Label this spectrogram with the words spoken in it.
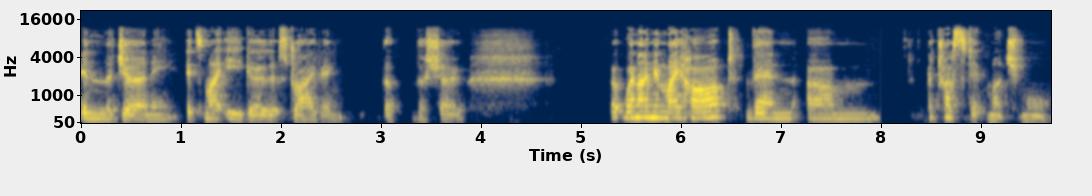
in the journey. It's my ego that's driving the, the show. But when I'm in my heart, then um, I trust it much more.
